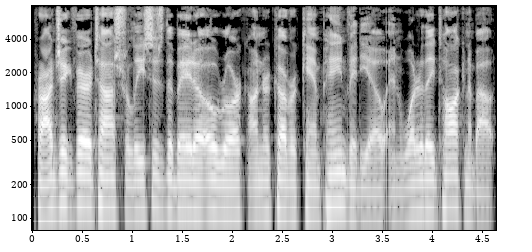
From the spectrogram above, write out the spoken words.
Project Veritas releases the Beto O'Rourke undercover campaign video. And what are they talking about?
